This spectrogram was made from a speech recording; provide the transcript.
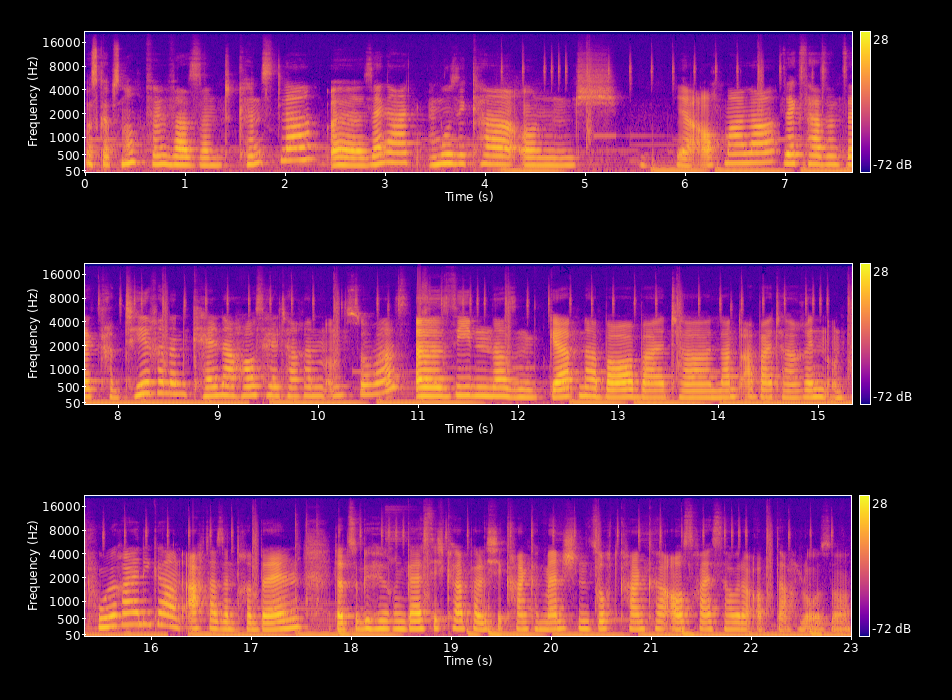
was gab's noch? Fünfer sind Künstler, äh, Sänger, Musiker und ja, auch Maler. Sechser sind Sekretärinnen, Kellner, Haushälterinnen und sowas. Äh, Siebener sind Gärtner, Bauarbeiter, Landarbeiterinnen und Poolreiniger. Und Achter sind Rebellen. Dazu gehören geistig körperliche kranke Menschen, Suchtkranke, Ausreißer oder Obdachlose.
